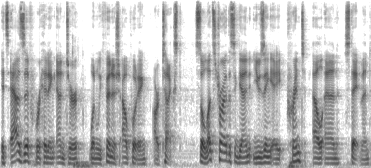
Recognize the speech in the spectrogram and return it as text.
It's as if we're hitting enter when we finish outputting our text. So let's try this again using a println statement.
